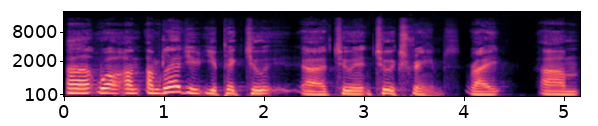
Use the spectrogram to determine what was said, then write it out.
Uh, well, I'm I'm glad you you picked two uh, two two extremes, right? Um,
